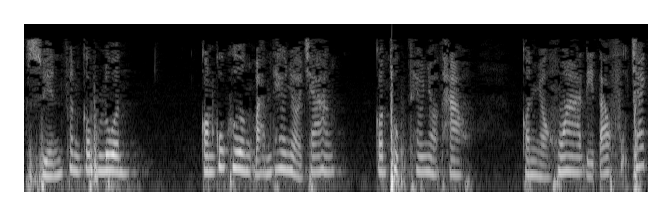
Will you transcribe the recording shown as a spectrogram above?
Xuyến phân công luôn. Con Cúc Hương bám theo nhỏ Trang, con Thục theo nhỏ Thảo, còn nhỏ Hoa để tao phụ trách.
